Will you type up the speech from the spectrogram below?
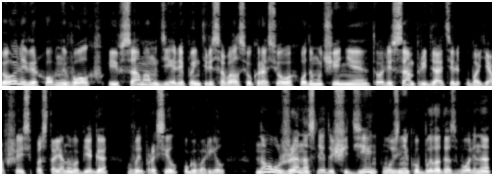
То ли Верховный Волхв и в самом деле поинтересовался у Карасева ходом учения, то ли сам предатель, убоявшись постоянного бега, выпросил, уговорил, но уже на следующий день узнику было дозволено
